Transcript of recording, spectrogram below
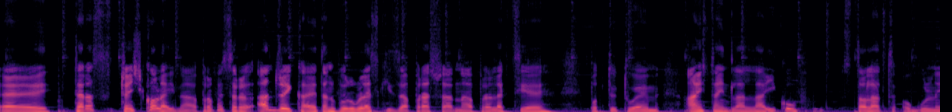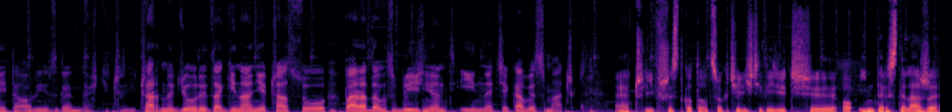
E, teraz część kolejna. Profesor Andrzej Kajetan Wróblewski zaprasza na prelekcję pod tytułem Einstein dla laików 100 lat ogólnej teorii względności, czyli czarne dziury, zaginanie czasu, paradoks bliźniąt i inne ciekawe smaczki. E, czyli wszystko to, co chcieliście wiedzieć e, o Interstellarze,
